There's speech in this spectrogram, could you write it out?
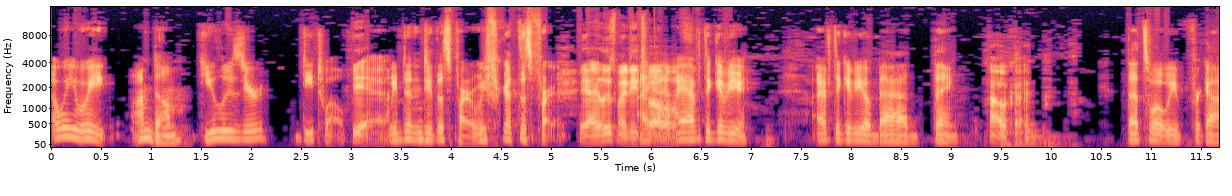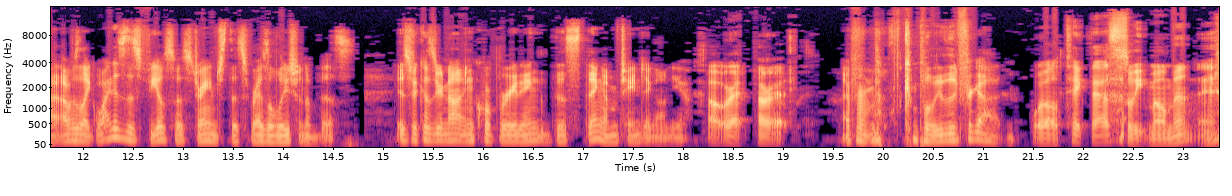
Oh wait, wait, I'm dumb. Do you lose your D12? Yeah. We didn't do this part. We forgot this part. Yeah, I lose my D12. I have to give you, I have to give you a bad thing. oh, okay. That's what we forgot. I was like, why does this feel so strange? This resolution of this is because you're not incorporating this thing I'm changing on you. Oh right. All right. I completely forgot. Well, take that sweet moment and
